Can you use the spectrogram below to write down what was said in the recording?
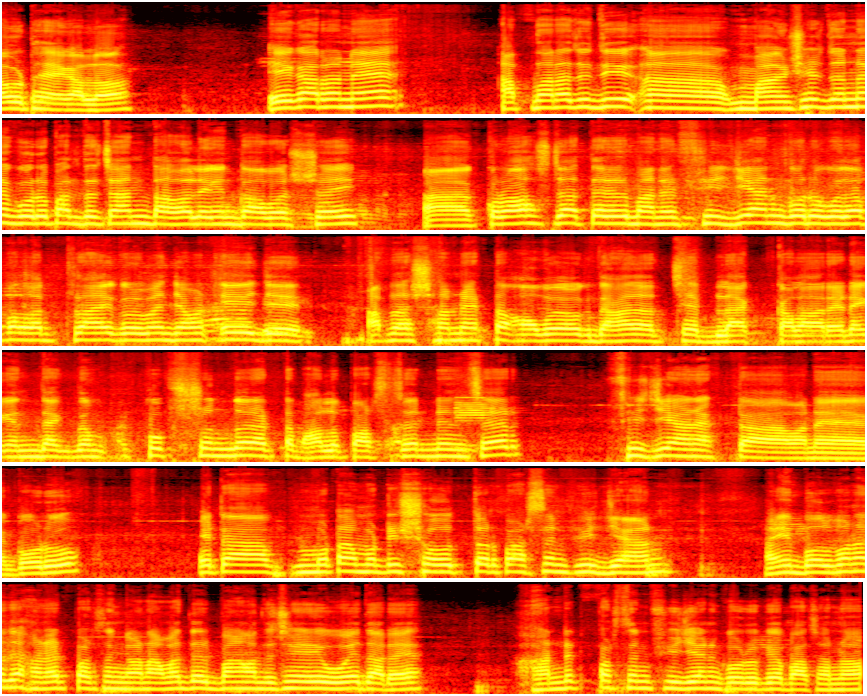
আউট হয়ে গেল। এই কারণে আপনারা যদি মাংসের জন্য গরু পালতে চান, তাহলে কিন্তু অবশ্যই ক্রস জাতের মানে ফিজিয়ান গরুগুলো পালা ট্রাই করবেন। যেমন এই যে আপনার সামনে একটা অবয়ব দেখা যাচ্ছে ব্ল্যাক কালার এটা কিন্তু একদম খুব সুন্দর একটা ভালো পার্সেন্টেন্সের ফিজিয়ান একটা মানে গরু। এটা মোটামুটি সত্তর পার্সেন্ট ফিজিয়ান আমি বলব না যে হান্ড্রেড পার্সেন্ট কারণ আমাদের বাংলাদেশের ওয়েদারে হান্ড্রেড পার্সেন্ট ফিজিয়ান গরুকে বাঁচানো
